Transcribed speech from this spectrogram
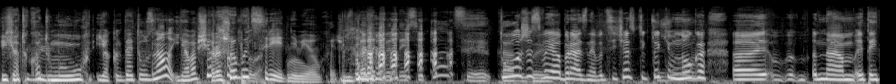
И я такая думаю, ух, я когда это узнала, я вообще в Хорошо шоке быть была. средним, я вам хочу сказать, в этой ситуации. Как Тоже бы. своеобразное. Вот сейчас в ТикТоке много э, на, этой,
